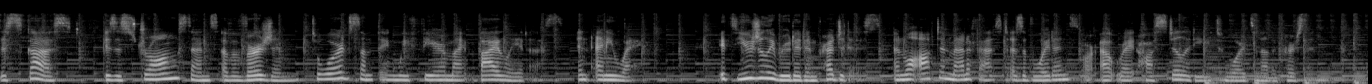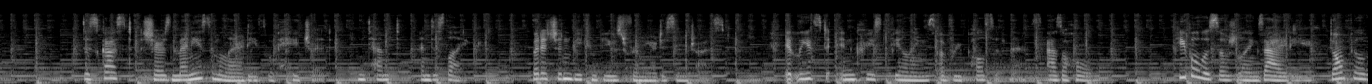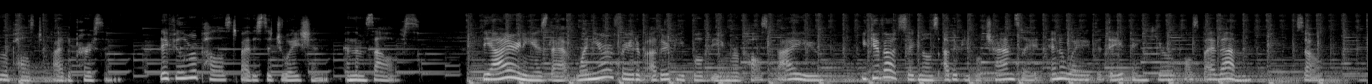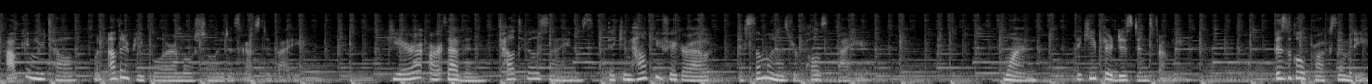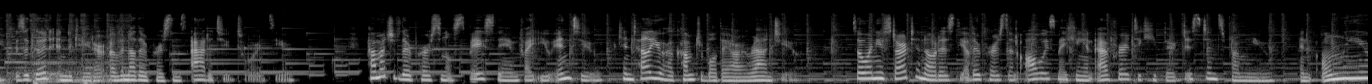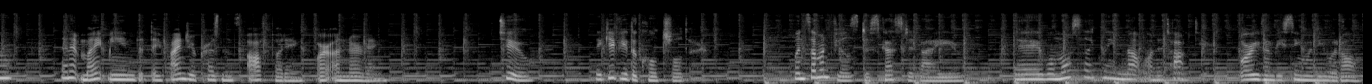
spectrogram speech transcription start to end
Disgust is a strong sense of aversion towards something we fear might violate us in any way. It's usually rooted in prejudice and will often manifest as avoidance or outright hostility towards another person. Disgust shares many similarities with hatred, contempt, and dislike, but it shouldn't be confused for mere disinterest. It leads to increased feelings of repulsiveness as a whole. People with social anxiety don't feel repulsed by the person. They feel repulsed by the situation and themselves. The irony is that when you're afraid of other people being repulsed by you, you give out signals other people translate in a way that they think you're repulsed by them. So, how can you tell when other people are emotionally disgusted by you? Here are seven telltale signs that can help you figure out if someone is repulsed by you. 1. They keep their distance from you. Physical proximity is a good indicator of another person's attitude towards you. How much of their personal space they invite you into can tell you how comfortable they are around you. So when you start to notice the other person always making an effort to keep their distance from you, and only you, then it might mean that they find your presence off-putting or unnerving. 2. They give you the cold shoulder. When someone feels disgusted by you, they will most likely not want to talk to you or even be seen with you at all.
